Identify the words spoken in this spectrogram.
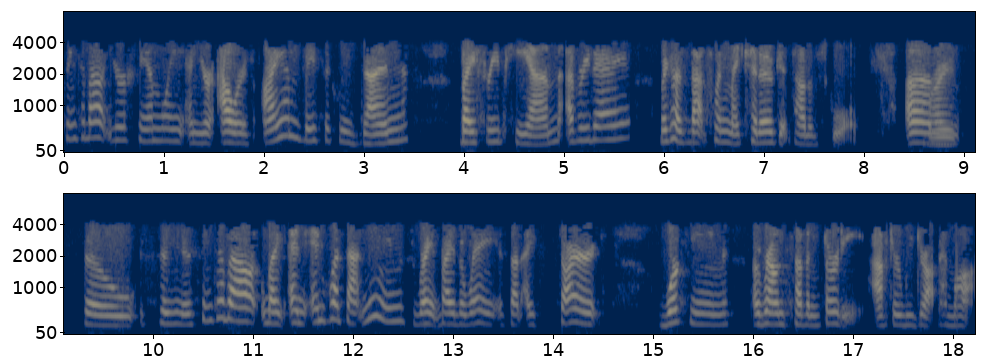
Think about your family and your hours. I am basically done by 3 p.m. every day because that's when my kiddo gets out of school. Um, right. So, so you know, think about like, and and what that means, right? By the way, is that I start working around 7:30 after we drop him off.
